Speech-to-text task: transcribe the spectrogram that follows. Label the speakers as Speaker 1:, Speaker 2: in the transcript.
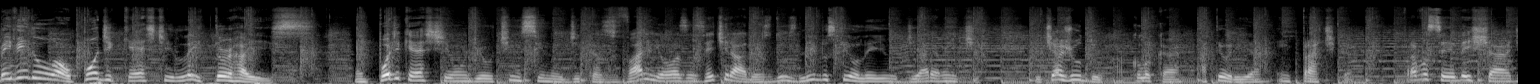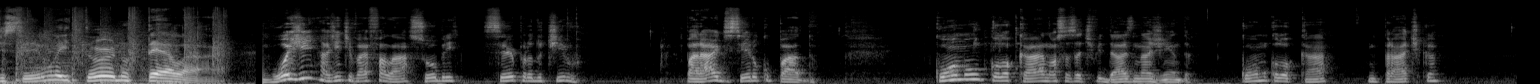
Speaker 1: Bem-vindo ao podcast Leitor Raiz. Um podcast onde eu te ensino dicas valiosas retiradas dos livros que eu leio diariamente e te ajudo a colocar a teoria em prática para você deixar de ser um leitor Nutella. Hoje a gente vai falar sobre ser produtivo, parar de ser ocupado, como colocar nossas atividades na agenda, como colocar em prática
